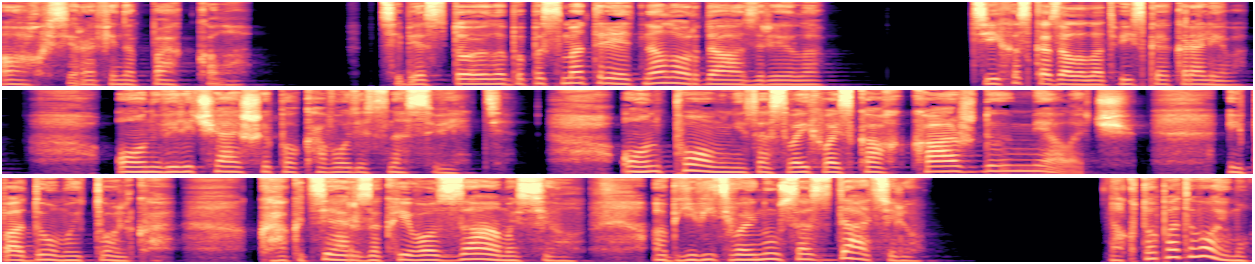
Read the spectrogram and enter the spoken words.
«Ах, Серафина Пеккола, тебе стоило бы посмотреть на лорда Азриэла», — тихо сказала латвийская королева. «Он величайший полководец на свете. Он помнит о своих войсках каждую мелочь. И подумай только, как дерзок его замысел объявить войну Создателю. Но кто, по-твоему,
